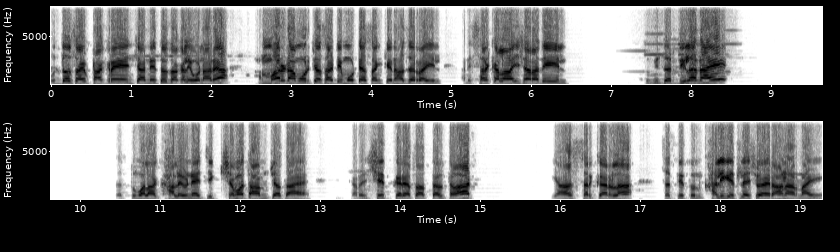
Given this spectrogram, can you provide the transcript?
उद्धव साहेब ठाकरे यांच्या नेतृत्वाखाली होणाऱ्या अंबारडा मोर्चासाठी मोठ्या संख्येने हजर राहील आणि सरकारला इशारा देईल. तुम्ही जर दिला नाही तर तुम्हाला घालवण्याची क्षमता आमच्यात आहे. कारण शेतकऱ्याचा तळतळाट या सरकारला सत्तेतून खाली घेतल्याशिवाय राहणार नाही.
